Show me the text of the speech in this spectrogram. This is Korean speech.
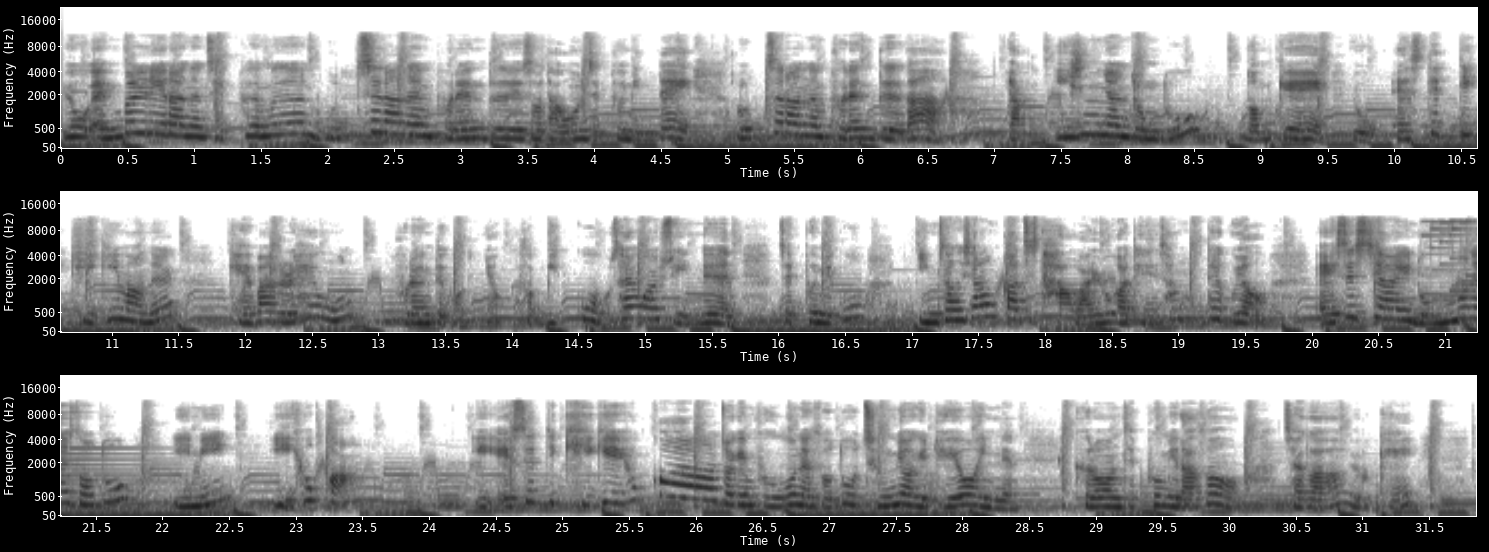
이 엠블리라는 제품은 로츠라는 브랜드에서 나온 제품인데 로츠라는 브랜드가 약 20년 정도 넘게 이 에스테틱 기기만을 개발을 해온 브랜드거든요. 그래서 믿고 사용할 수 있는 제품이고 임상 실험까지 다 완료가 된 상태고요. SCI 논문에서도 이미 이 효과, 이 에스테틱 기기의 효과적인 부분에서도 증명이 되어 있는 그런 제품이라서 제가 이렇게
